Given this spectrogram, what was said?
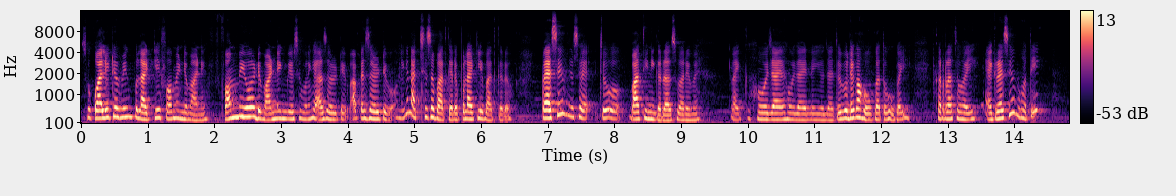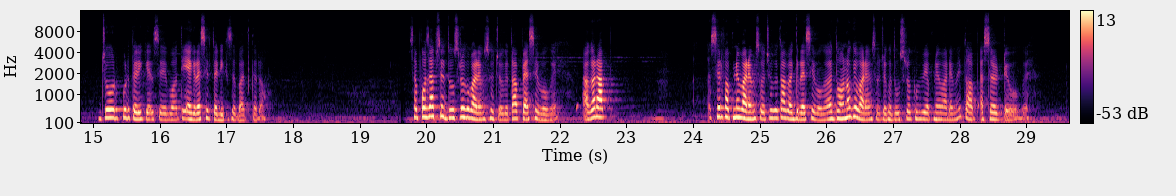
So quality of being politely form and demanding form भी हो demanding भी ऐसे बोलेंगे एजर्टिव आप एजर्टिव हो, लेकिन अच्छे से बात करो पोलाइटली बात करो. पैसिव जैसे जो बात ही नहीं कर रहा उस बारे में. लाइक हो जाए हो जाए, नहीं हो जाए. तो बोलेगा, होगा तो होगा ही. कर रहा तो भाई एग्रेसिव बहुत ही जोरपुर तरीके से, बहुत ही एग्रेसिव तरीके से बात कर रहा हो. सपोज़ आप सिर्फ़ दूसरों के बारे में सोचोगे तो आप पैसे हो गए. अगर आप सिर्फ़ अपने बारे में सोचोगे तो आप एग्रेसिव हो गए. दोनों के बारे में सोचोगे, दूसरों को भी अपने बारे में तो आप असर्टिव हो गए.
